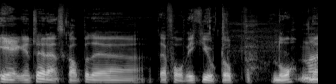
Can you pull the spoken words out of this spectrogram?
egentlige regnskapet det, det, får vi ikke gjort opp nå? Nei,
